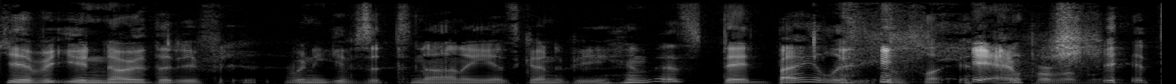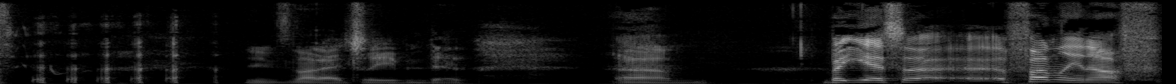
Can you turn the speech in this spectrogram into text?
Yeah, but you know that if when he gives it to Nani, it's going to be that's dead Bailey. Like, Yeah, oh, probably. He's not actually even dead. Um, but yeah, so uh, funnily enough,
